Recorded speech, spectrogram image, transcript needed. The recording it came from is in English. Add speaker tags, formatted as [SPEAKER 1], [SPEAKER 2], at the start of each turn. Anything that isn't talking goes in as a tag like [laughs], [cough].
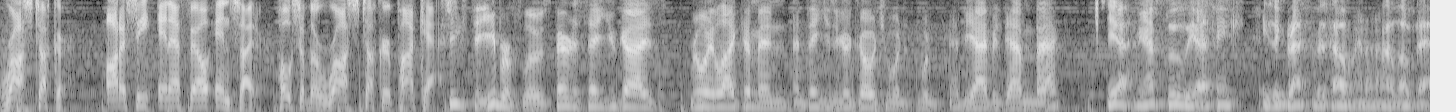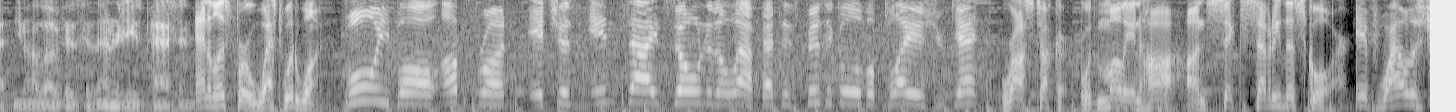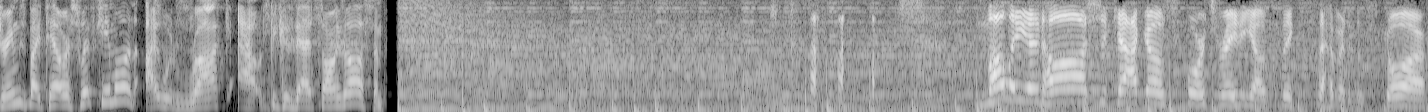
[SPEAKER 1] Ross Tucker, Audacy NFL insider, host of the Ross Tucker podcast.
[SPEAKER 2] Speaks to Eberflus. Fair to say you guys really like him and, and think he's a good coach and would, would be happy to have him back?
[SPEAKER 3] Yeah, I mean, absolutely. I think he's aggressive as hell, man, and I love that. You know, I love his his energy, his passion.
[SPEAKER 1] Analyst for Westwood One.
[SPEAKER 4] Bully ball up front. It's just inside zone to the left. That's as physical of a play as you get.
[SPEAKER 1] Ross Tucker with Mully and Haugh on 670 The Score.
[SPEAKER 5] If Wildest Dreams by Taylor Swift came on, I would rock out because that song's awesome. [laughs]
[SPEAKER 6] Mully and Chicago Sports Radio 6 7 to the score.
